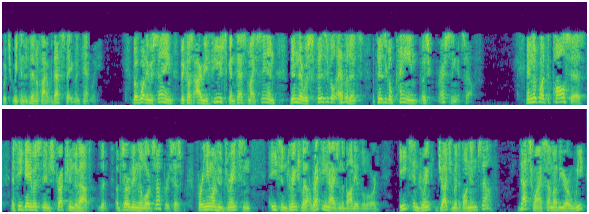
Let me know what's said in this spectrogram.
Which we can identify with that statement, can't we? But what he was saying, because I refused to confess my sin, then there was physical evidence, the physical pain was expressing itself. And look what Paul says as he gave us the instructions about the, observing the Lord's Supper. He says, for anyone who drinks and eats and drinks without recognizing the body of the Lord, eats and drinks judgment upon himself. That's why some of you are weak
